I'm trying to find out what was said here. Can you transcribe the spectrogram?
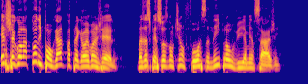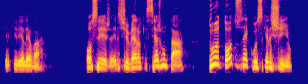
Ele chegou lá todo empolgado para pregar o evangelho, mas as pessoas não tinham força nem para ouvir a mensagem que ele queria levar. Ou seja, eles tiveram que se juntar, todos os recursos que eles tinham,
